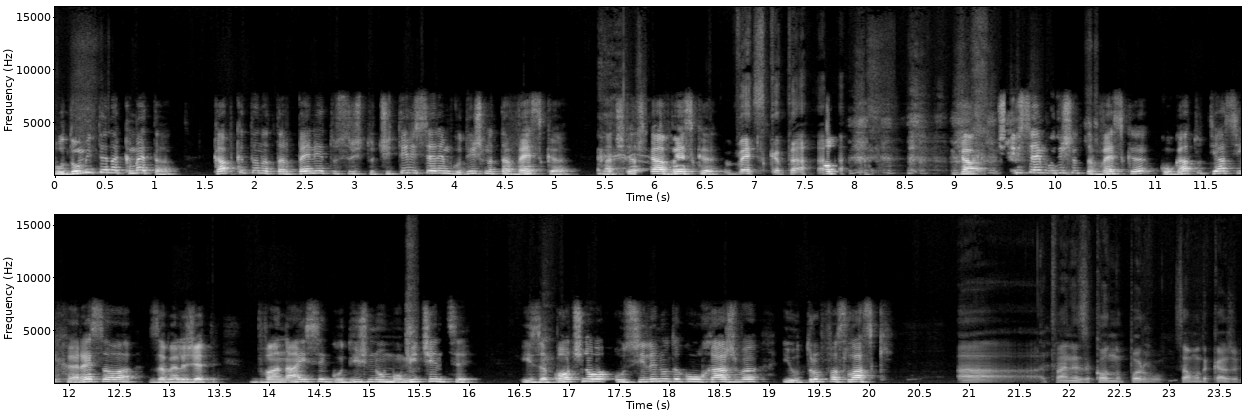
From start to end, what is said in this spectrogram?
По думите на кмета, капката на търпението срещу 47 годишната Веска, значи тя така Веска, Веската. така, 47 годишната Веска, когато тя си харесала, забележете, 12 годишно момиченце и започнала усилено да го ухажва и отрупва с ласки. А, това е незаконно, първо, само да кажа.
